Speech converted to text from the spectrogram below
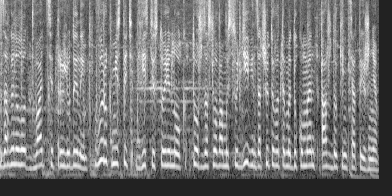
загинуло 23 людини. Вирок містить 200 сторінок. Тож, за словами судді, він зачитуватиме документ аж до кінця тижня.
